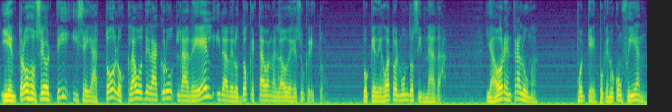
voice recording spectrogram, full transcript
Y entró José Ortiz y se gastó los clavos de la cruz, la de él y la de los dos que estaban al lado de Jesucristo. Porque dejó a todo el mundo sin nada. Y ahora entra Luma ¿Por qué? Porque no confían.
